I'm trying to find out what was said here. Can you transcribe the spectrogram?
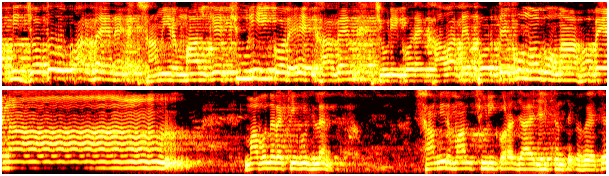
আপনি যত পারবেন স্বামীর মালকে চুরি করে খাবেন, চুরি করে খাওয়াতে, পড়তে কোনো গোনা হবে না। মা বোনেরা কি বুঝলেন? স্বামীর মাল চুরি করা যায় যেইখান থেকে হয়েছে?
